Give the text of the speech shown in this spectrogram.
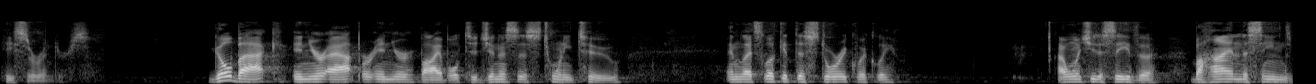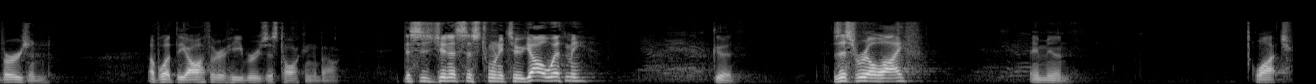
he surrenders. Go back in your app or in your Bible to Genesis 22 and let's look at this story quickly. I want you to see the behind the scenes version of what the author of Hebrews is talking about. This is Genesis 22. Y'all with me? Good. Is this real life? Amen. Watch.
